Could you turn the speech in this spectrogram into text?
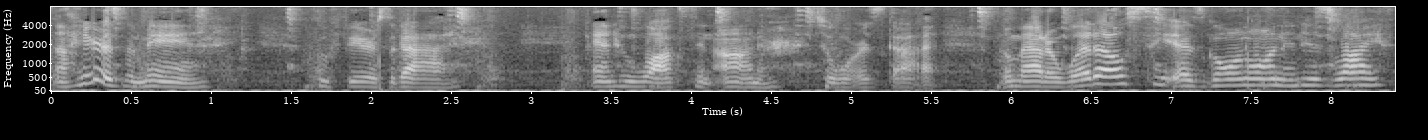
Now, here is a man who fears God and who walks in honor towards God. No matter what else is going on in his life,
